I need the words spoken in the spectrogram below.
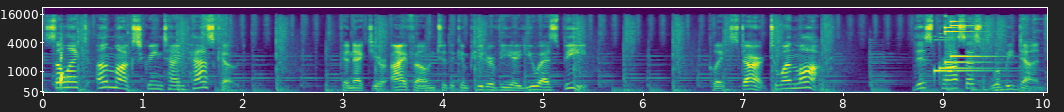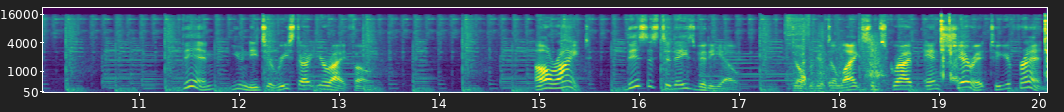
Select Unlock Screen Time passcode. Connect your iPhone to the computer via USB. Click Start to unlock. This process will be done. Then you need to restart your iPhone. Alright, this is today's video. Don't forget to like, subscribe, and share it to your friends.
